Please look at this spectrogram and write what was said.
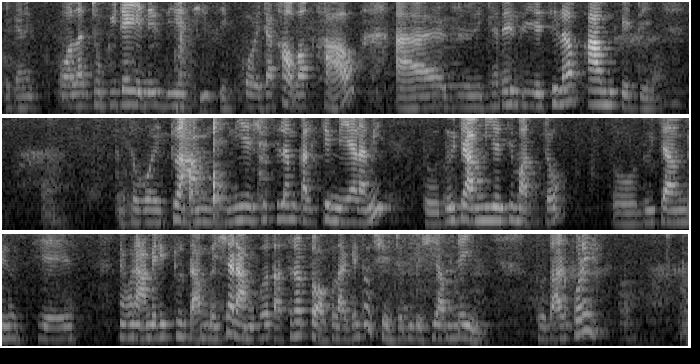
এখানে কলার ঝুঁকিটাই এনে দিয়েছি, যে কয়টা খাওয়া খাও। আর এখানে দিয়েছিলাম আম কেটে। তো একটু আম নিয়ে এসেছিলাম কালকে মেয়ার আমি। তো দুইটা আম নিয়েছি মাত্র। তো দুইটা আমি হচ্ছে এখন আমের একটু দাম বেশি আর আমগুলো তাছাড়া টক লাগে তো, সেই জন্য বেশি আম নেই। তো তারপরে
